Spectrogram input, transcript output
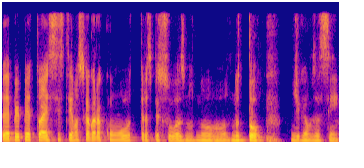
é, perpetuar esse sistema, só que agora com outras pessoas no, no, no topo, digamos assim.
